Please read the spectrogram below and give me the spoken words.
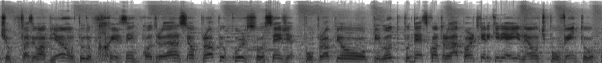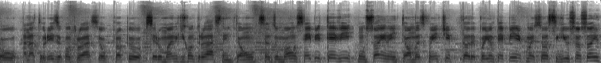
Tipo, fazer um avião, tudo, coisa assim, controlando seu próprio curso, ou seja, o próprio piloto pudesse controlar para onde que ele queria ir, não tipo o vento ou a natureza controlasse, o próprio ser humano que controlasse, né? Então, Santos Dumont sempre teve um sonho, né? Então, basicamente, então, depois de um tempinho, ele começou a seguir o seu sonho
